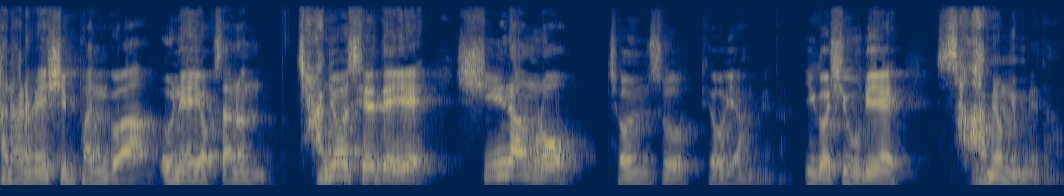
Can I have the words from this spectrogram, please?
하나님의 심판과 은혜의 역사는 자녀 세대의 신앙으로 전수되어야 합니다. 이것이 우리의 사명입니다.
